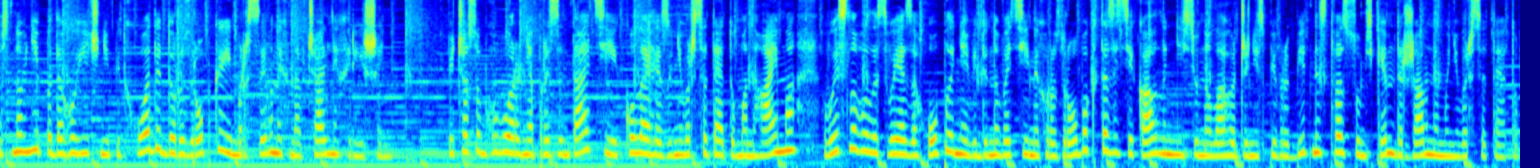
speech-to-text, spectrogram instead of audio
Основні педагогічні підходи до розробки імерсивних навчальних рішень. Під час обговорення презентації колеги з університету Мангайма висловили своє захоплення від інноваційних розробок та зацікавленість у налагодженні співробітництва з Сумським державним університетом.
